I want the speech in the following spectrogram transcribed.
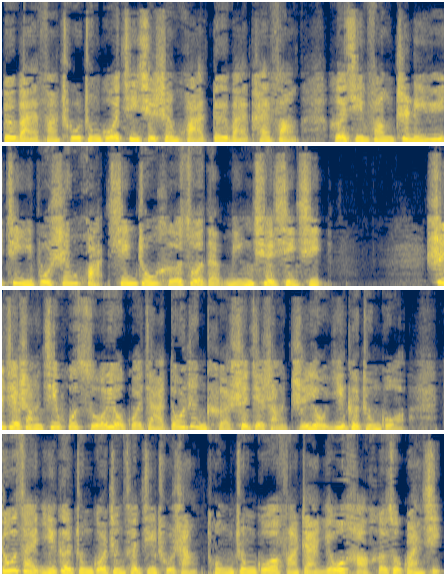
对外发出中国继续深化对外开放和新方致力于进一步深化新中合作的明确信息。世界上几乎所有国家都认可世界上只有一个中国，都在一个中国政策基础上同中国发展友好合作关系。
